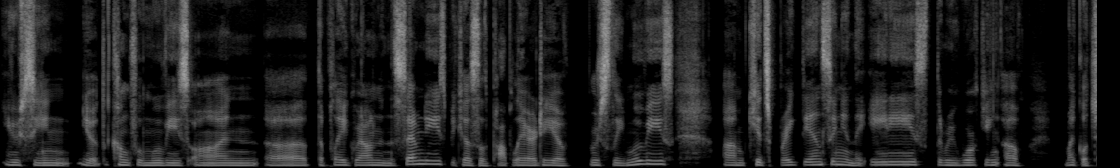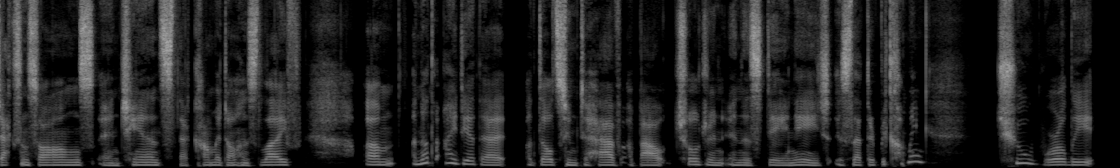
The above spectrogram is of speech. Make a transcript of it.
you've seen you know the kung fu movies on uh, the playground in the 70s because of the popularity of Bruce Lee movies, um, kids breakdancing in the 80s, the reworking of Michael Jackson songs and chants that comment on his life. Um, another idea that adults seem to have about children in this day and age is that they're becoming too worldly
